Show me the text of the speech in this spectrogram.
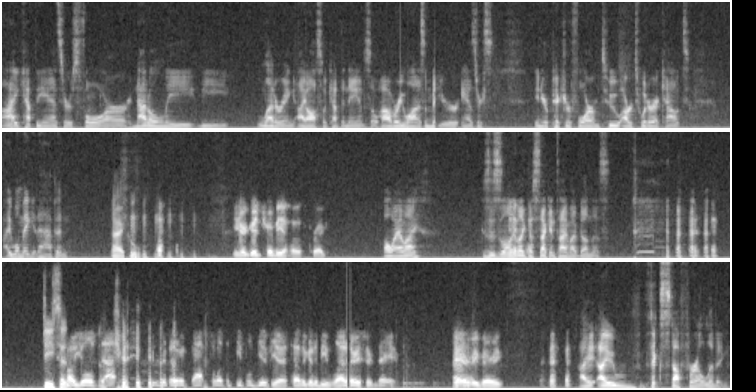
I kept the answers for not only the lettering, I also kept the name. So, however you want to submit your answers in your picture form to our Twitter account, I will make it happen. All right, cool. You're a good trivia host, Craig. Oh, am I? Because this is only like the second time I've done this. Decent. Oh, you'll adapt. You're going to adapt to what the people give you. It's either going to be letters or names. Very, very. I, I fix stuff for a living.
